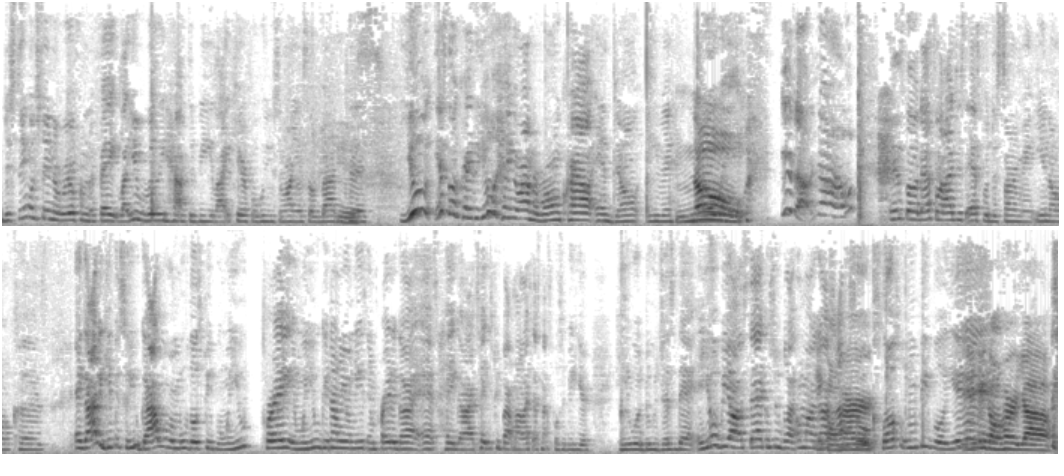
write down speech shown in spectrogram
distinguishing the real from the fake, like you really have to be like careful who you surround yourself by because Yes. you it's so crazy. You hang around the wrong crowd and don't even No. know it. You don't know. And so that's why I just ask for discernment, you know, because and God will give it to you. God will remove those people. When you pray and when you get down on your knees and pray to God and ask, hey God, take these people out of my life that's not supposed to be here. He will do just that. And you'll be all sad because you'll be like, oh my gosh, I'm hurt. so close with them people. Yeah. It gonna hurt y'all.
